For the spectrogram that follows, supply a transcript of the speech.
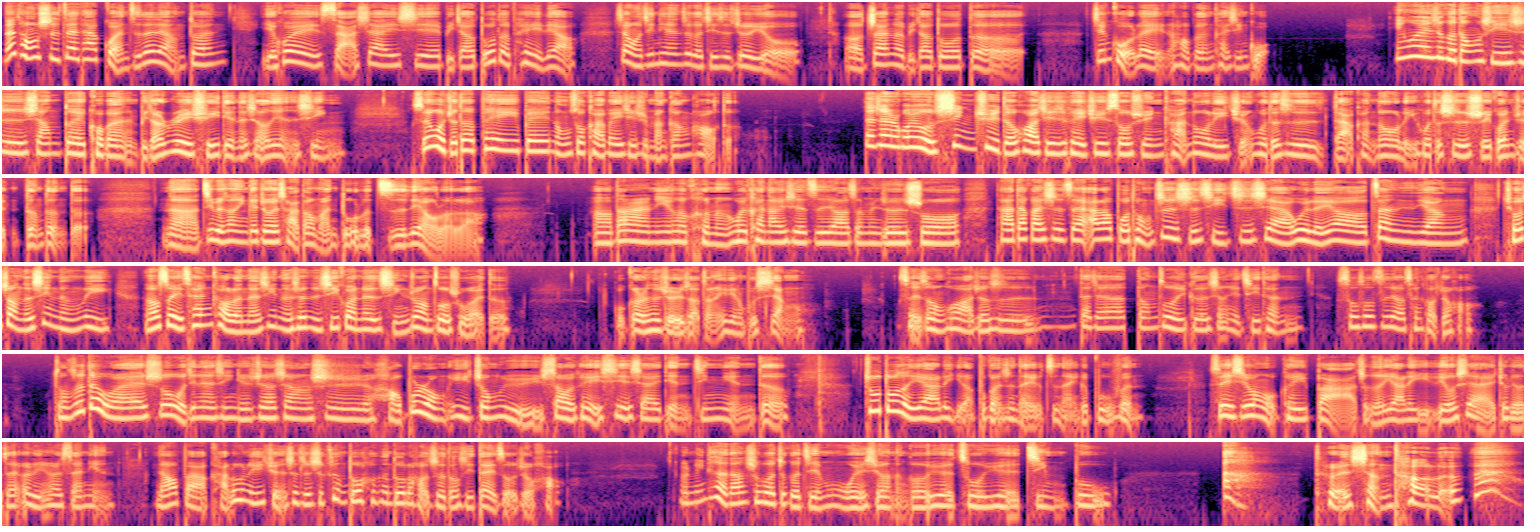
那同时在它管子的两端也会撒下一些比较多的配料，像我今天这个其实就有呃沾了比较多的坚果类，然后跟开心果，因为这个东西是相对口感比较 rich 一点的小点心，所以我觉得配一杯浓缩咖啡其实蛮刚好的。大家如果有兴趣的话，其实可以去搜寻卡诺里卷，或者是打卡诺里，或者是水管卷等等的。那基本上应该就会查到蛮多的资料了啦。啊，当然你也有可能会看到一些资料，上面就是说，它大概是在阿拉伯统治时期之下，为了要赞扬酋长的性能力，然后所以参考了男性的生殖器官的形状做出来的。我个人是觉得长长得一点都不像哦。所以这种话就是大家当做一个乡野奇谈，搜搜资料参考就好。总之，对我来说，我今天的心情就像是好不容易，终于稍微可以卸下一点今年的诸多的压力了，不管是哪个字哪一个部分。所以，希望我可以把这个压力留下来，就留在二零二三年，然后把卡路里卷，甚至是更多更多的好吃的东西带走就好。我宁可当初做这个节目，我也希望能够越做越进步啊！突然想到了，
